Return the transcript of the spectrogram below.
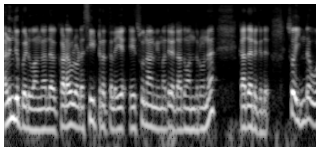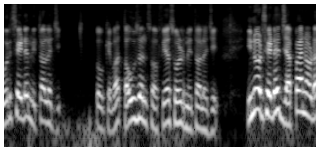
அழிஞ்சு போயிடுவாங்க. அந்த கடவுளோட சீற்றத்திலேயே சுனாமி மாதிரி ஏதாவது வந்துடும்னு கதை இருக்குது. ஸோ இந்த ஒரு சைடு மித்தாலஜி ஓகேவா thousands of years old mythology இன்னொரு சைடு ஜப்பானோட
